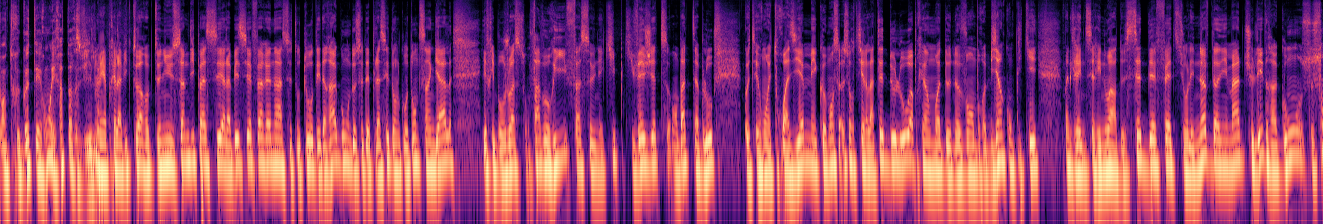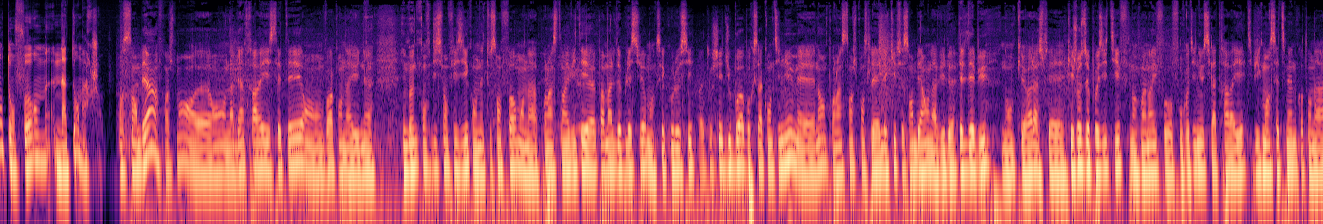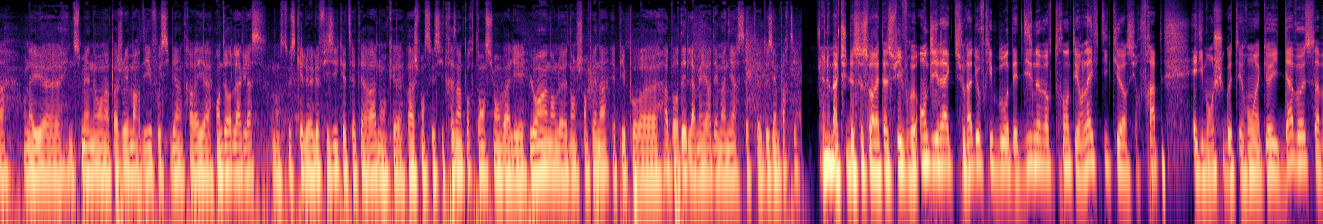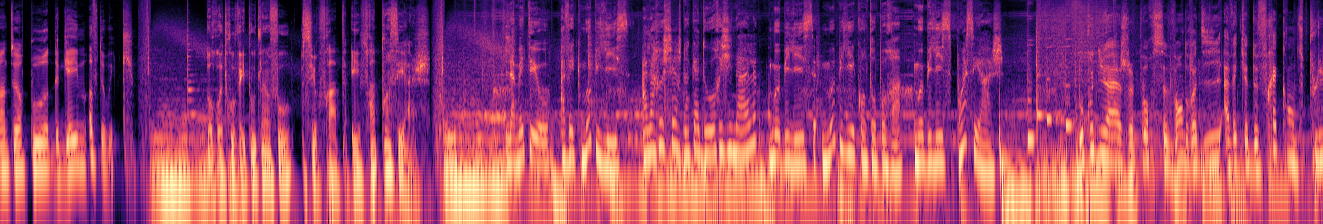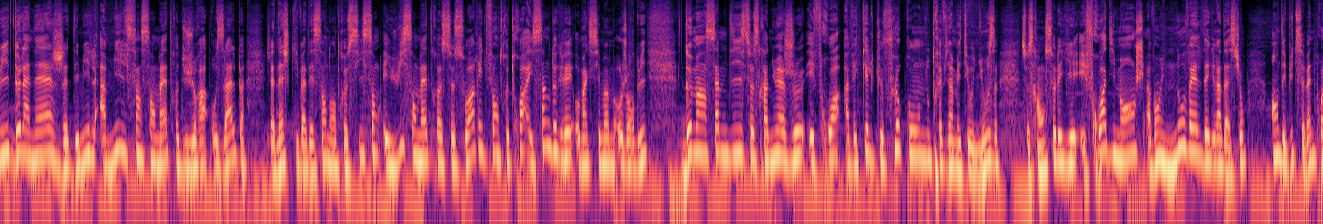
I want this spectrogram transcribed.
entre Gauthieron et Rapperswil. Et après la victoire obtenue samedi passé à la BCF Arena, c'est au tour des Dragons de se déplacer dans le canton de Saint-Gall. Les Fribourgeois sont favoris face à une équipe qui végète en bas de tableau. Gauthieron est troisième mais commence à sortir la tête de l'eau après un mois de novembre bien compliqué. Malgré une série noire de 7 défaites sur les 9 derniers matchs, les Dragons se sont en forme. Nathan marchand. On se sent bien, franchement, euh, on a bien travaillé cet été, on voit qu'on a une, une bonne condition physique, on est tous en forme, on a pour l'instant évité euh, pas mal de blessures, donc c'est cool aussi. On va toucher du bois pour que ça continue, mais non, pour l'instant, je pense que l'équipe se sent bien, on a vu dès le début, donc euh, voilà, c'est quelque chose de positif, donc maintenant il faut, faut, continuer aussi à travailler. Typiquement cette semaine, quand on a, on a eu une semaine où on n'a pas joué mardi, il faut aussi bien travailler en dehors de la glace, dans tout ce qui est le, physique, etc. Donc voilà, je pense que c'est aussi très important si on va aller loin dans le, dans le championnat, et puis pour aborder de la meilleure des manières cette deuxième partie. Le match de ce soir est à suivre en direct sur Radio Fribourg dès 19h30 et en live ticker sur Frappe. Et dimanche, Gauthieron accueille Davos à 20h pour The Game of the Week. Retrouvez toute l'info sur frappe et frappe.ch. La météo avec Mobilis. À la recherche d'un cadeau original, Mobilis, mobilier contemporain, mobilis.ch. Beaucoup de nuages pour ce vendredi avec de fréquentes pluies, de la neige des 1000 à 1500 mètres du Jura aux Alpes. La neige qui va descendre entre 600 et 800 mètres ce soir. Il fait entre 3 et 5 degrés au maximum aujourd'hui. Demain, samedi, ce sera nuageux et froid avec quelques flocons, nous prévient Météo News. Ce sera ensoleillé et froid dimanche avant une nouvelle dégradation en début de semaine prochaine.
